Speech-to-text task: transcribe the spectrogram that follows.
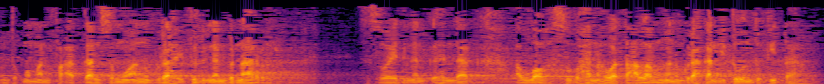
untuk memanfaatkan semua anugerah itu dengan benar sesuai dengan kehendak Allah Subhanahu wa taala menganugerahkan itu untuk kita.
